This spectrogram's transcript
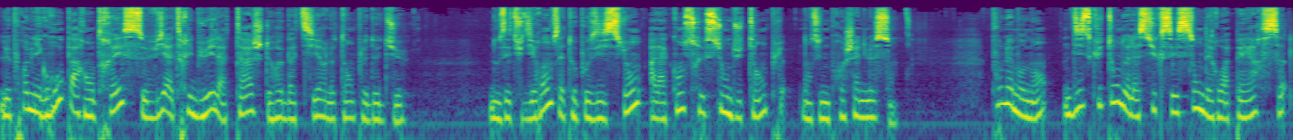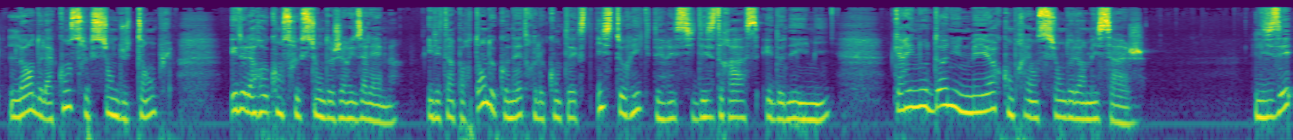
Le premier groupe à rentrer se vit attribuer la tâche de rebâtir le temple de Dieu. Nous étudierons cette opposition à la construction du temple dans une prochaine leçon. Pour le moment, discutons de la succession des rois perses lors de la construction du temple et de la reconstruction de Jérusalem. Il est important de connaître le contexte historique des récits d'Esdras et de Néhémie, car il nous donne une meilleure compréhension de leur message. Lisez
